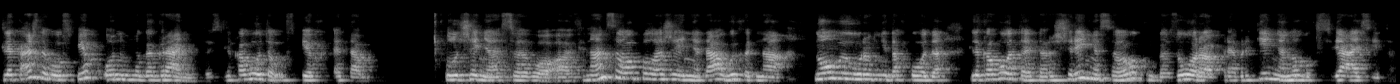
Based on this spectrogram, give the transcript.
для каждого успех, он многогранен. То есть для кого-то успех – это улучшение своего а, финансового положения, да, выход на новые уровни дохода, для кого-то это расширение своего кругозора, приобретение новых связей, там,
